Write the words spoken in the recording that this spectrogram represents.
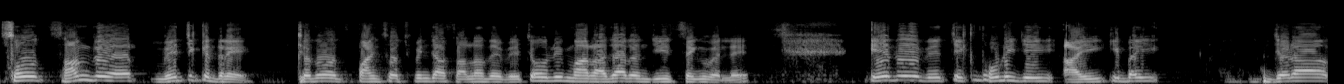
ਸੋ ਸਮਵੇਅਰ ਵਿੱਚ ਕਿਧਰੇ, ਜਦੋਂ 556 ਸਾਲਾਂ ਦੇ ਵਿੱਚ ਉਹ ਵੀ ਮਹਾਰਾਜਾ ਰਣਜੀਤ ਸਿੰਘ ਵੇਲੇ, ਇਹਦੇ ਵਿੱਚ ਇੱਕ ਥੋੜੀ ਜਿਹੀ ਆਈ ਕਿ ਬਈ ਜਿਹੜਾ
